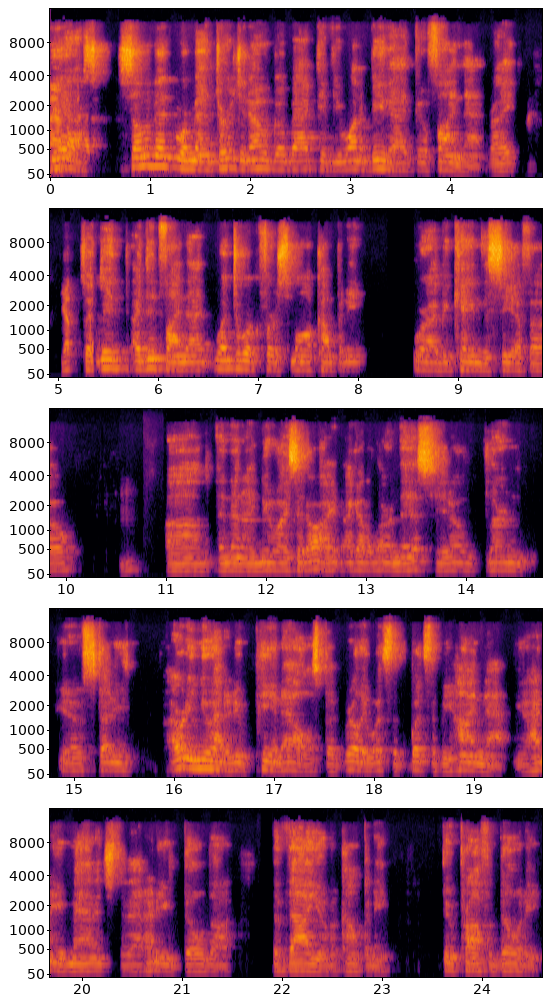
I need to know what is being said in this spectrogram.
Yes, some of it were mentors. You know, go back if you want to be that, go find that, right? Yep. So I did. I did find that. Went to work for a small company where I became the CFO. Um, and then I knew I said, all right, I got to learn this, you know, learn, you know, study. I already knew how to do P and Ls, but really, what's the what's the behind that? You know, how do you manage to that? How do you build a, the value of a company through profitability?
